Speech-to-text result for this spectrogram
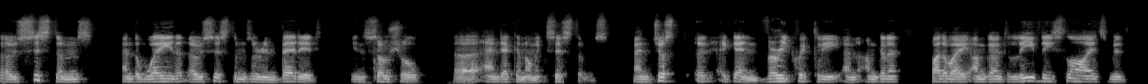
those systems and the way that those systems are embedded in social uh, and economic systems. And just uh, again, very quickly, and I'm going to, by the way, I'm going to leave these slides with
